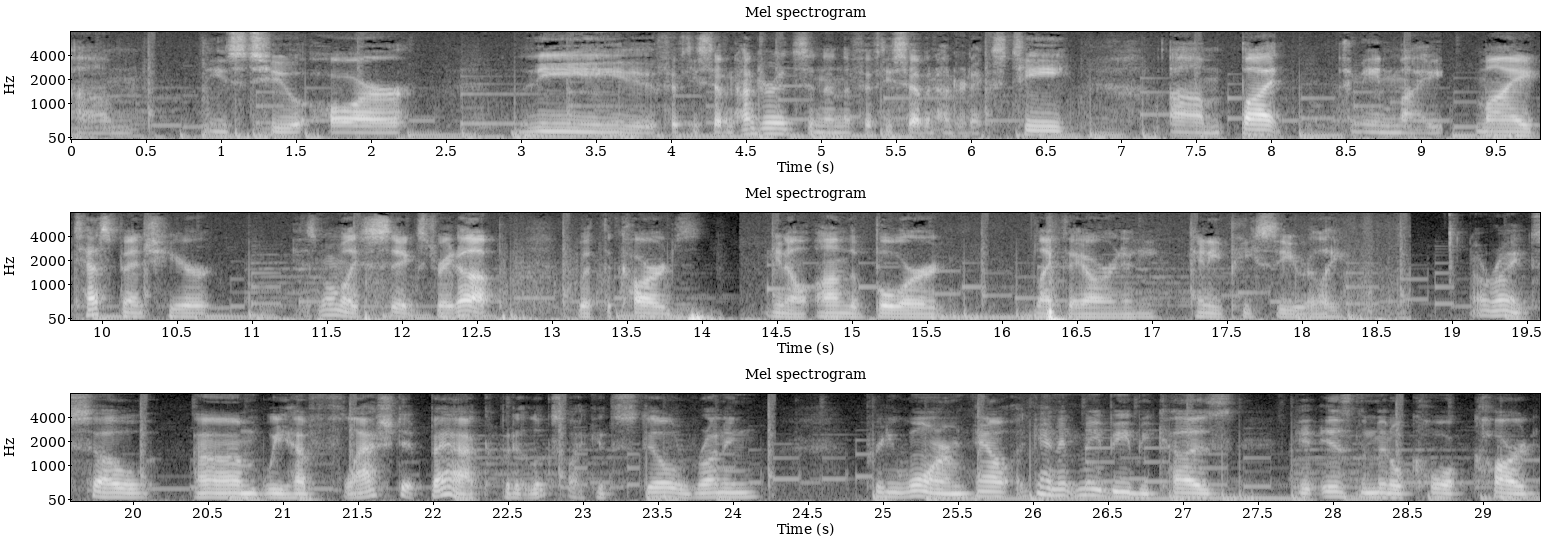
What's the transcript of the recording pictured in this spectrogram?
Um, these two are the 5700s and then the 5700 XT. Um, but I mean, my my test bench here is normally SIG straight up with the cards, you know, on the board like they are in any any PC really. All right, so um, we have flashed it back, but it looks like it's still running pretty warm. Now, again, it may be because it is the middle card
